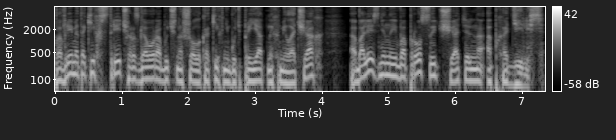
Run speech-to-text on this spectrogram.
Во время таких встреч разговор обычно шел о каких-нибудь приятных мелочах, а болезненные вопросы тщательно обходились.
